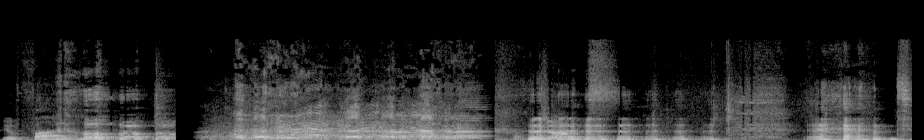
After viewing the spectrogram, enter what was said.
you're fine. and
